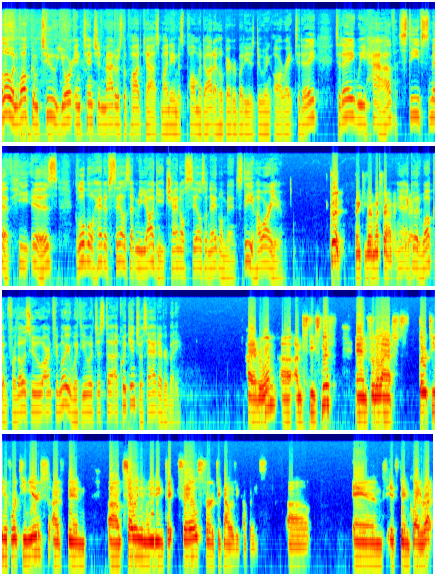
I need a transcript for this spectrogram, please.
Hello and welcome to Your Intention Matters, the podcast. My name is Paul Madot. I hope everybody is doing all right today. Today we have Steve Smith. He is Global Head of Sales at Miyagi, Channel Sales Enablement. Steve, how are you? Good. Thank you very much for having me. Yeah, good. Welcome. For those who aren't familiar with you, it's just a, quick intro. Say hi to everybody. Hi, everyone. Uh, I'm Steve Smith, and for the last 13 or 14 years, I've been um, selling and leading t- sales for technology companies. Uh, and it's been quite a ride.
